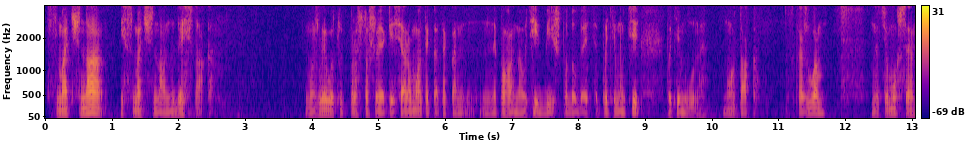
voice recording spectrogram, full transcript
Смачна і смачна, ну десь так. Можливо, тут просто що якась ароматика така непогана. Оці більш подобається. Потім оці, потім луна. Ну, отак. Скажу вам. На цьому все.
